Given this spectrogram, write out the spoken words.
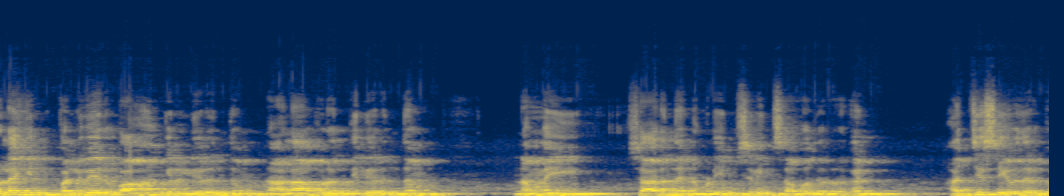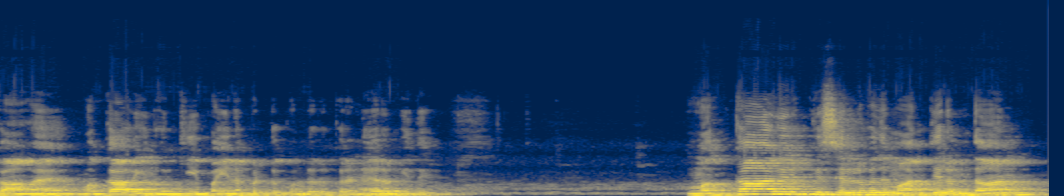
உலகின் பல்வேறு பாகங்களில் இருந்தும் நாலாபுரத்திலிருந்தும் நம்மை சார்ந்த நம்முடைய முஸ்லிம் சகோதரர்கள் ஹஜ்ஜி செய்வதற்காக மக்காவை நோக்கி பயணப்பட்டு கொண்டிருக்கிற நேரம் இது. மக்காவிற்கு செல்வது மாத்திரம்தான்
